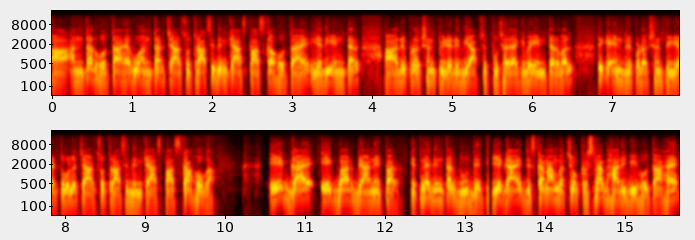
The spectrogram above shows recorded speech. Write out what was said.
आ, अंतर होता है वो अंतर चार दिन के आसपास का होता है। यदि इंटर रिप्रोडक्शन पीरियड यदि आपसे पूछा जाए कि भाई इंटरवल ठीक है इन रिप्रोडक्शन पीरियड तो बोले चार सौ तिरासी दिन के आसपास का होगा। एक गाय एक बार ब्याने पर कितने दिन तक दूध देती है? ये गाय जिसका नाम बच्चों कृष्णाधारी भी होता है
